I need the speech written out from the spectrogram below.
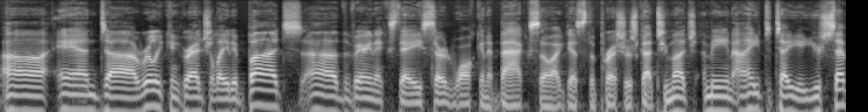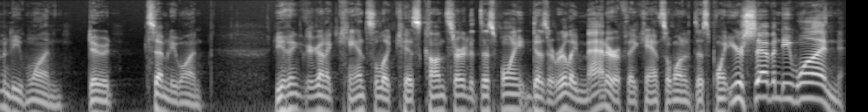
uh, and uh, really congratulated. But uh, the very next day, he started walking it back. So I guess the pressure's got too much. I mean, I hate to tell you, you're 71, dude. 71. You think they're going to cancel a Kiss concert at this point? Does it really matter if they cancel one at this point? You're 71.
